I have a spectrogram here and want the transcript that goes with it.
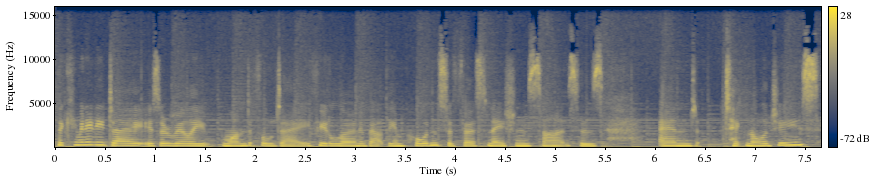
The Community Day is a really wonderful day for you to learn about the importance of First Nations sciences and technologies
